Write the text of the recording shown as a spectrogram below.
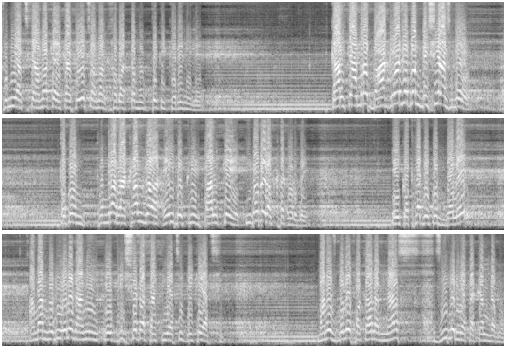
তুমি আজকে আমাকে একা পেয়েছ, আমার খাবারটা মুখ থেকে কেড়ে নিলে। কালকে আমরা বাঘরা যখন বেশি আসব, তখন তোমরা রাখালরা এই বকরির পালকে কীভাবে রক্ষা করবে? এই কথা যখন বলে, আমার নবী বলেন, আমি এই দৃশ্যটা তাকিয়ে আছি, দেখে আছি। মানুষ বলে, ফকাল আর নাস জীবনিয়া তাকাল্লাম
